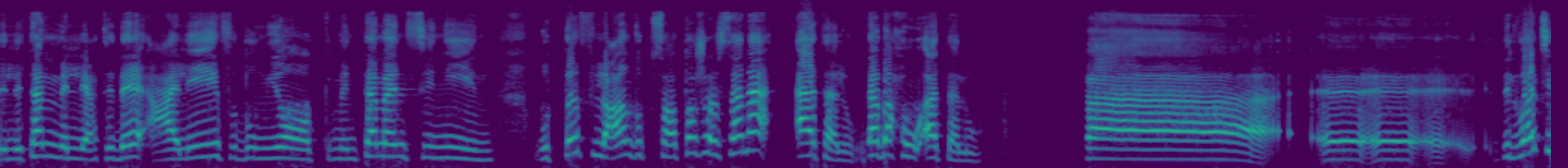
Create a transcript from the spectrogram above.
اللي تم الاعتداء عليه في دمياط من 8 سنين والطفل عنده 19 سنة قتله ذبحه وقتله. ف آه، آه، دلوقتي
